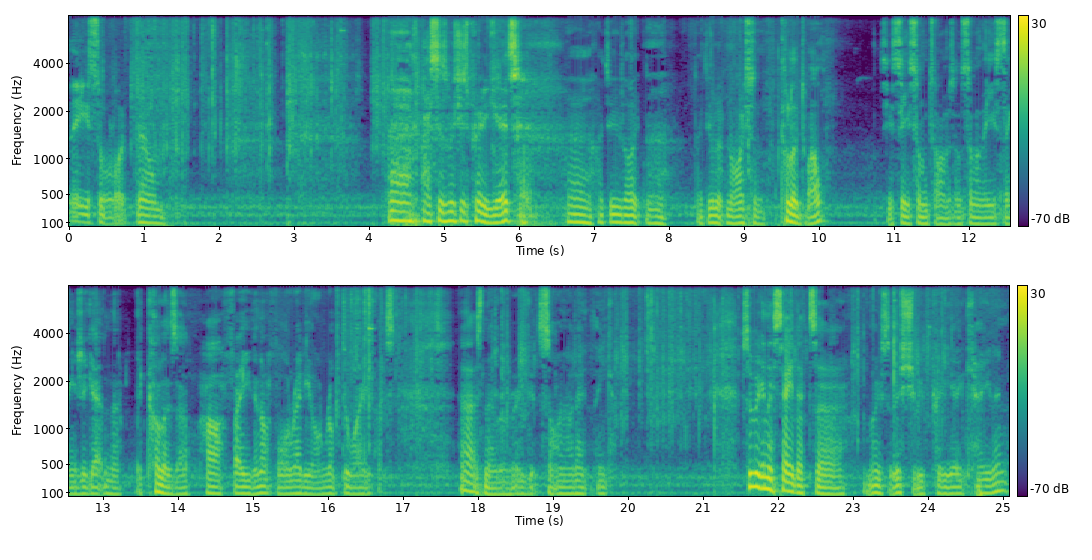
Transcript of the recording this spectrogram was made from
these sort of like film uh, capacitors, which is pretty good. Uh, I do like the, they do look nice and coloured well. So you see sometimes on some of these things you're getting the, the colours are half fading off already or rubbed away. That's, that's never a very good sign, I don't think. So we're going to say that uh, most of this should be pretty okay then.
